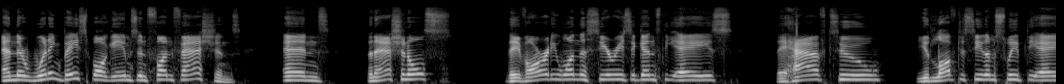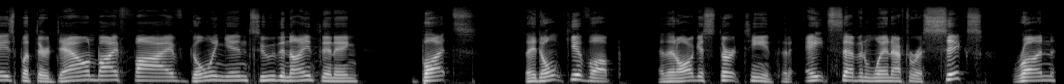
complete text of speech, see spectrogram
And they're winning baseball games in fun fashions. And the Nationals, they've already won the series against the A's. They have to You'd love to see them sweep the A's, but they're down by five going into the ninth inning. But they don't give up. And then August 13th, an 8 7 win after a six run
